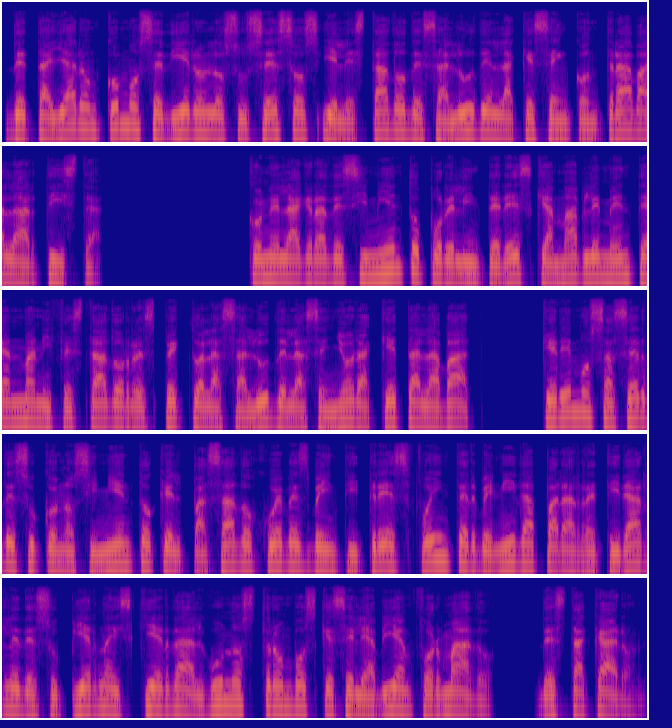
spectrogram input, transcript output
detallaron cómo se dieron los sucesos y el estado de salud en la que se encontraba la artista. Con el agradecimiento por el interés que amablemente han manifestado respecto a la salud de la señora Keta Labat, queremos hacer de su conocimiento que el pasado jueves 23 fue intervenida para retirarle de su pierna izquierda algunos trombos que se le habían formado, destacaron.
